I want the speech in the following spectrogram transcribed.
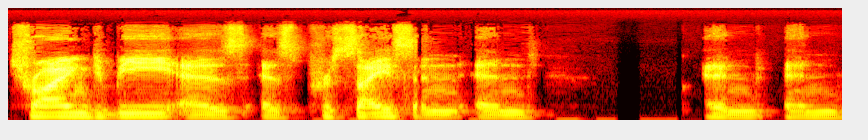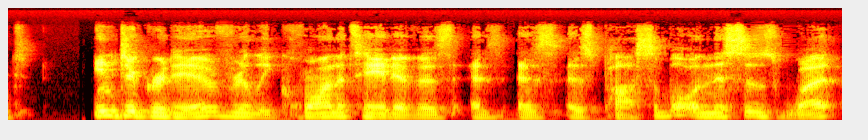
trying to be as as precise and and and and integrative, really quantitative as, as as as possible. And this is what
